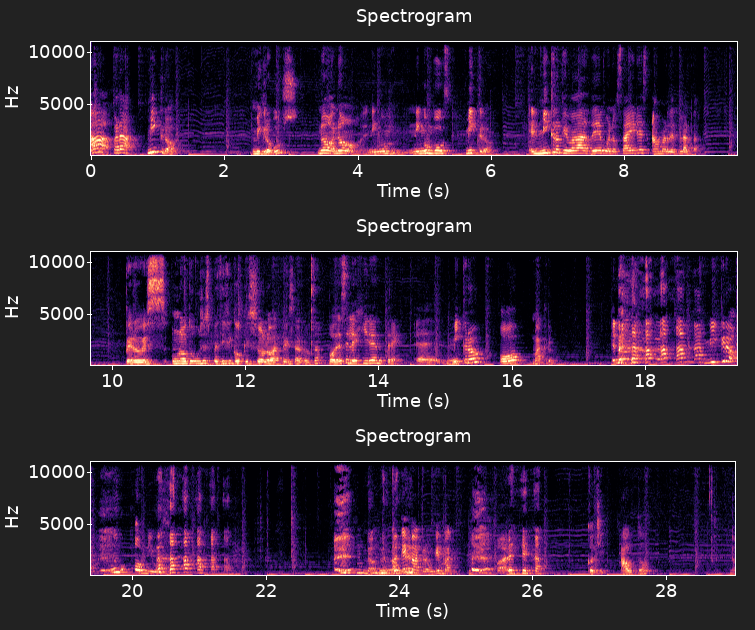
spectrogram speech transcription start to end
Ah, pará, micro. ¿Microbús? No, no, ningún, ningún bus, micro. El micro que va de Buenos Aires a Mar del Plata. Pero es un autobús específico que solo hace esa ruta. Podés elegir entre eh, micro o Macro. micro u ómnibus. No, no. Aunque es macro, aunque es macro. Vale. Coche. Auto. No.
